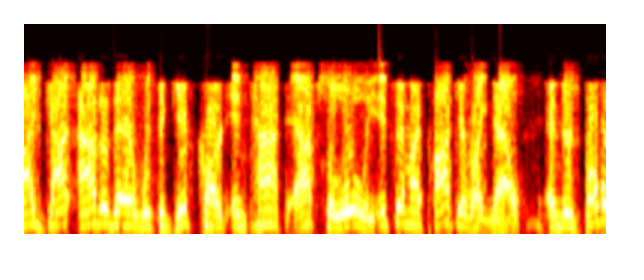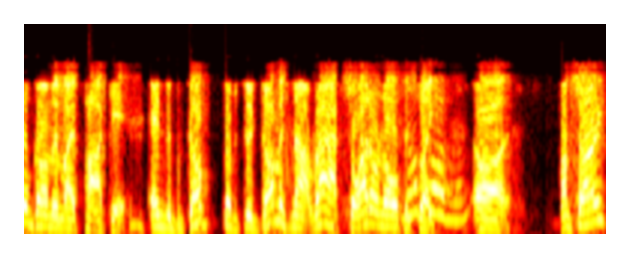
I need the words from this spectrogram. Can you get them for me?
I got out of there with the gift card intact. Absolutely. It's in my pocket right now. And there's bubble gum in my pocket. And the gum, the, the gum is not wrapped, so I don't know if No it's like, uh, I'm sorry?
